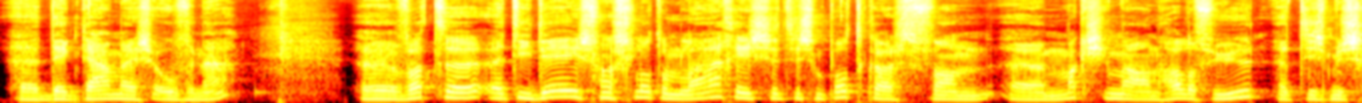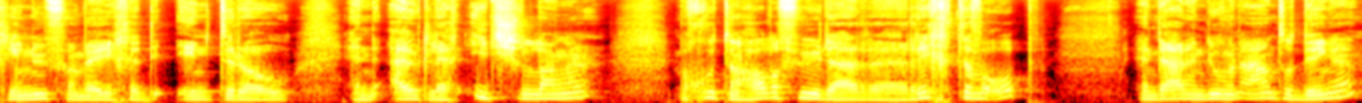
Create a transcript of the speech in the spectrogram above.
Eh, denk daar maar eens over na. Eh, wat eh, het idee is van Slot Omlaag is, het is een podcast van eh, maximaal een half uur. Het is misschien nu vanwege de intro en de uitleg ietsje langer. Maar goed, een half uur, daar richten we op. En daarin doen we een aantal dingen.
